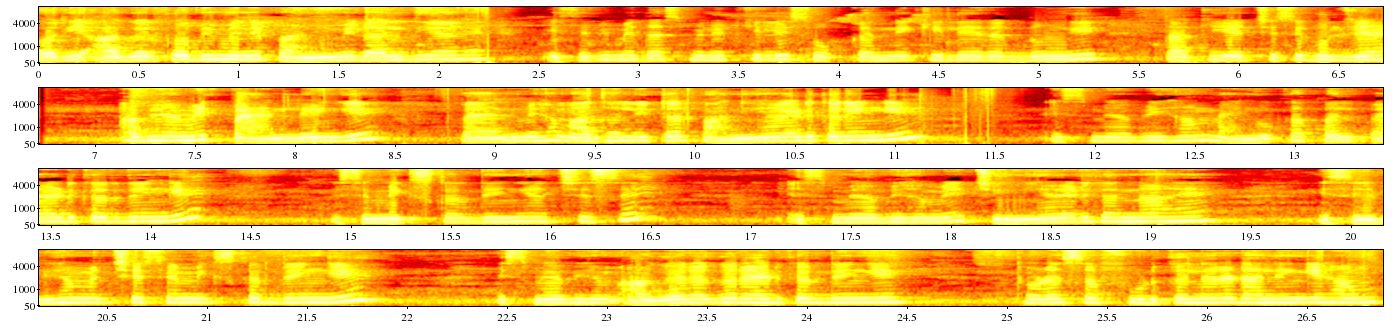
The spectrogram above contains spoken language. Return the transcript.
और ये आगर को भी मैंने पानी में डाल दिया है। इसे भी मैं 10 मिनट के लिए सोक करने के लिए रख दूँगी ताकि ये अच्छे से घुल जाए। अभी हम एक पैन लेंगे। पैन में हम आधा लीटर पानी ऐड करेंगे। इसमें अभी हम मैंगो का पल्प ऐड कर देंगे। इसे मिक्स कर देंगे अच्छे से। इसमें अभी हमें चीनी ऐड करना है। इसे भी हम अच्छे से मिक्स कर देंगे। इसमें अभी हम आगर अगर ऐड कर देंगे। थोड़ा सा फ़ूड कलर डालेंगे हम।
